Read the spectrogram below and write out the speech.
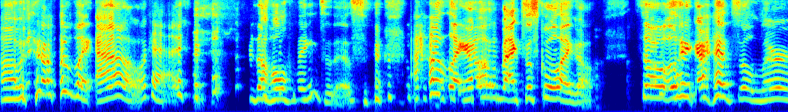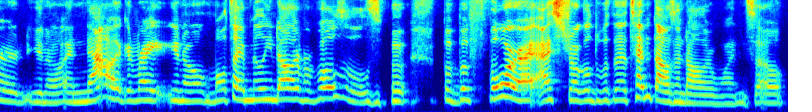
Um, I was like, oh, okay. the whole thing to this. I was like, oh, back to school I go. So like I had to learn, you know, and now I can write, you know, multi-million dollar proposals. but before I, I, struggled with a ten thousand dollar one. So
